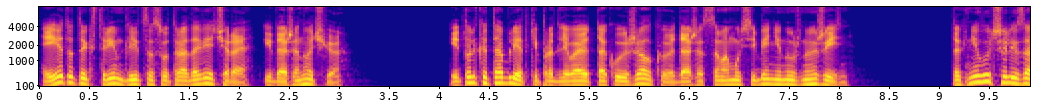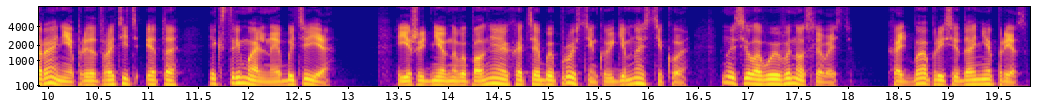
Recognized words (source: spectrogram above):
И этот экстрим длится с утра до вечера и даже ночью. И только таблетки продлевают такую жалкую, даже самому себе ненужную жизнь. Так не лучше ли заранее предотвратить это экстремальное бытие, ежедневно выполняя хотя бы простенькую гимнастику на силовую выносливость, ходьба, приседания, пресс,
